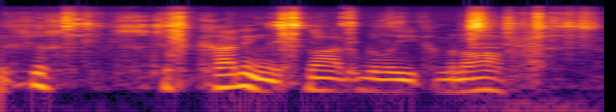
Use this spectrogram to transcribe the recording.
It's just it's just cutting. It's not really coming off.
